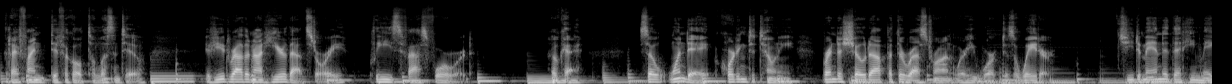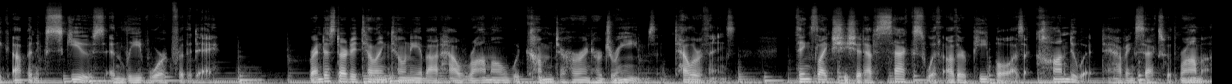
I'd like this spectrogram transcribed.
that I find difficult to listen to. If you'd rather not hear that story, please fast forward. Okay, so one day, according to Tony, Brenda showed up at the restaurant where he worked as a waiter. She demanded that he make up an excuse and leave work for the day. Brenda started telling Tony about how Rama would come to her in her dreams and tell her things. Things like she should have sex with other people as a conduit to having sex with Rama.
